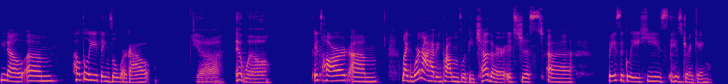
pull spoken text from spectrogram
you know, um, hopefully things will work out. yeah. It will. It's hard. Um, like we're not having problems with each other. It's just uh basically he's his drinking.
